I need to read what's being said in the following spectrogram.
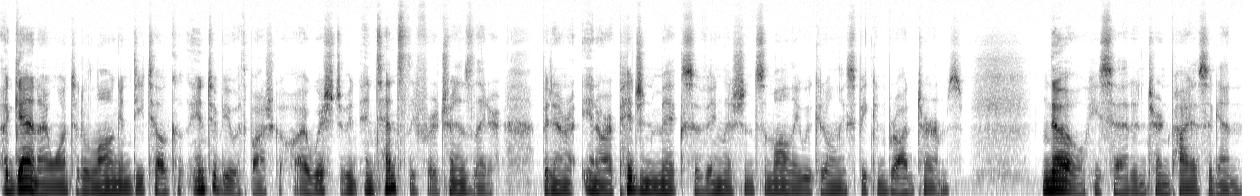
Again, I wanted a long and detailed interview with Boshko. I wished intensely for a translator, but in our, in our pidgin mix of English and Somali, we could only speak in broad terms. No, he said, and turned pious again.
